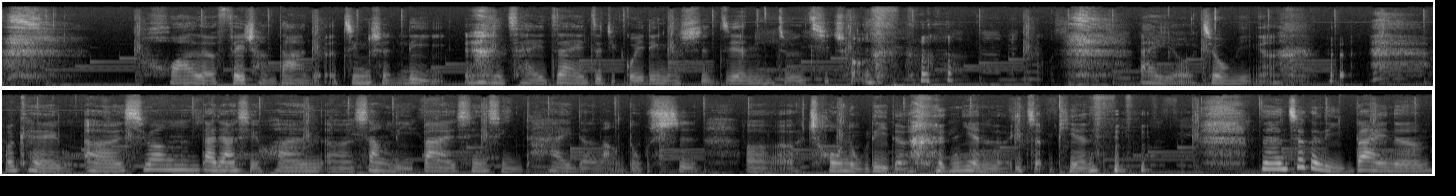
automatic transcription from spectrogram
花了非常大的精神力，才在自己规定的时间就是起床。哎呦，救命啊！OK，呃，希望大家喜欢呃上礼拜新形态的朗读室，呃，超努力的念了一整篇。那这个礼拜呢，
